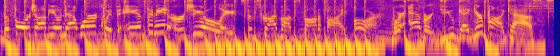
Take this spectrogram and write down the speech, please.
The Forge Audio Network with Anthony Urciuoli. Subscribe on Spotify or wherever you get your podcasts.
